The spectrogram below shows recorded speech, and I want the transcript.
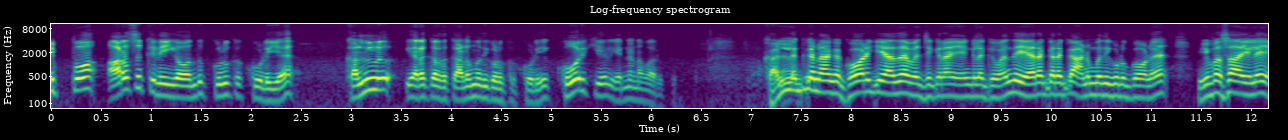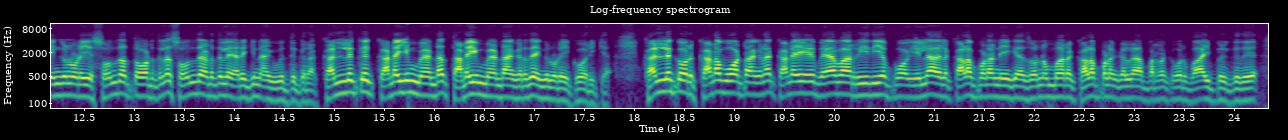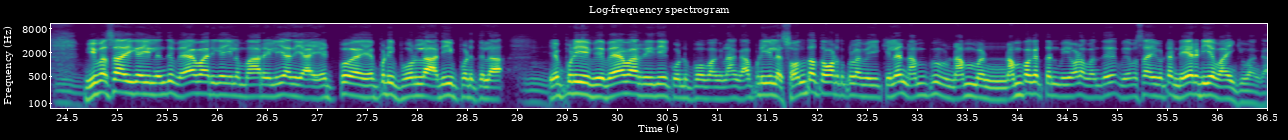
இப்போ அரசுக்கு நீங்கள் வந்து கொடுக்கக்கூடிய கல் இறக்குறதுக்கு அனுமதி கொடுக்கக்கூடிய கோரிக்கைகள் என்னென்னவா இருக்குது கல்லுக்கு நாங்கள் கோரிக்கை அதான் வச்சுக்கிறோம். எங்களுக்கு வந்து இறக்குறதுக்கு அனுமதி கொடுக்கணும் விவசாயிகளே எங்களுடைய சொந்த தோட்டத்தில் சொந்த இடத்துல இறக்கி நாங்கள் விற்றுக்கிறோம் கல்லுக்கு கடையும் வேண்டாம் தடையும் வேண்டாங்கிறது எங்களுடைய கோரிக்கை. கல்லுக்கு ஒரு கடை போட்டாங்கன்னா கடையை வியாபார ரீதியாக போகையில் அதில் கலப்படம் நீங்கள் சொன்ன மாதிரி கலப்படங்கள்லாம் வர்றதுக்கு ஒரு வாய்ப்பு இருக்குது. விவசாயி கையிலேருந்து வியாபாரி கையில் மாறலையே அதை எப்போ எப்படி பொருளை அதிகப்படுத்தலாம் எப்படி வியாபார ரீதியை கொண்டு போவாங்க? நாங்கள் அப்படி இல்லை. சொந்த தோட்டத்துக்குள்ளே வைக்கல நம்ப நம்ம நம்பகத்தன்மையோட வந்து விவசாயிகிட்ட நேரடியாக வாங்கிக்குவாங்க.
